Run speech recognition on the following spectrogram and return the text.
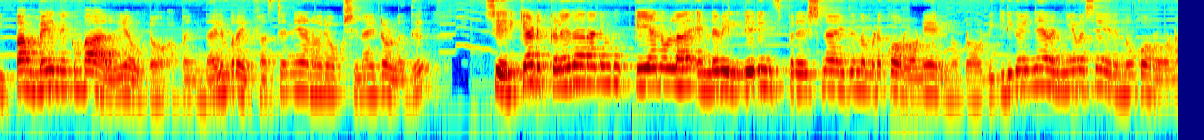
ഇപ്പം അമ്മ എഴുന്നേൽക്കുമ്പോൾ ആറരയാവും കേട്ടോ അപ്പം എന്തായാലും ബ്രേക്ക്ഫാസ്റ്റ് തന്നെയാണ് ഒരു ഓപ്ഷനായിട്ടുള്ളത് ശരിക്കും അടുക്കളയിൽ കയറാനും കുക്ക് ചെയ്യാനുള്ള എന്റെ വലിയൊരു ഇൻസ്പിറേഷൻ ആയത് നമ്മുടെ കൊറോണ ആയിരുന്നു കേട്ടോ ഡിഗ്രി കഴിഞ്ഞ് ഇറങ്ങിയ വശമായിരുന്നു കൊറോണ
